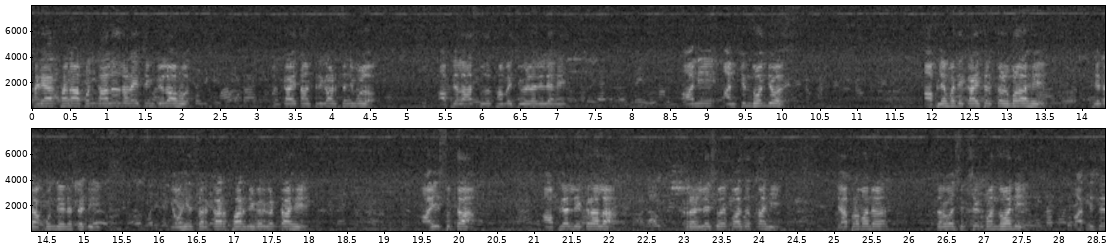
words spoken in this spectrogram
खऱ्या अर्थानं आपण कालच लढाई जिंकलेलो आहोत. पण काय तांत्रिक अडचणीमुळं आपल्याला आज सुद्धा थांबायची वेळ आलेली आहे. आणि आणखीन दोन दिवस आपल्यामध्ये काय तर तळमळ आहे. हे दाखवून देण्यासाठी किंवा हे सरकार फार निगरगट्ट आहे. आई सुद्धा आपल्या लेकराला रडल्याशिवाय पाजत नाही. त्याप्रमाणे सर्व शिक्षक बांधवांनी अतिशय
